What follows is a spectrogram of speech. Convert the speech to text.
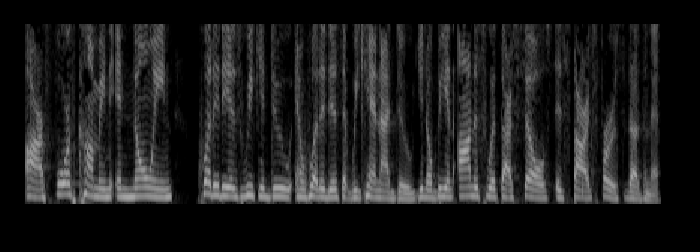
are forthcoming in knowing what it is we can do and what it is that we cannot do. You know, being honest with ourselves, it starts first, doesn't it?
